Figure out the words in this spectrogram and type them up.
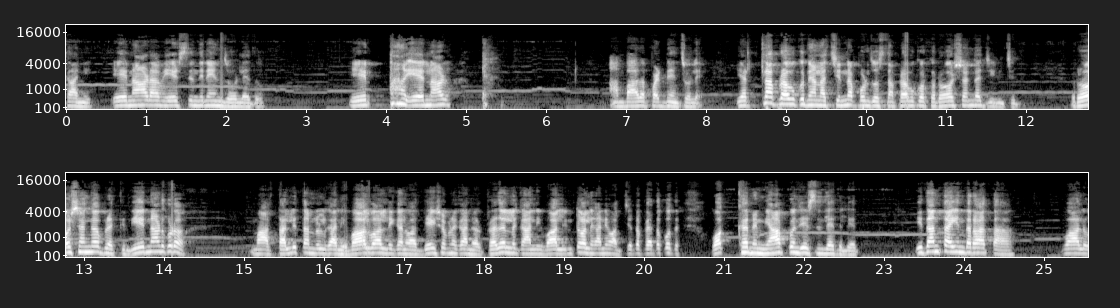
కానీ ఏనాడు ఆమె ఏడ్చింది నేను చూడలేదు. ఏ ఏనాడు ఆమె బాధపడి నేను చూడలే. ఎట్లా ప్రభుకు నేను నా చిన్నప్పుడు చూస్తున్నా ప్రభు కొరకు రోషంగా జీవించింది. రోషంగా బ్రతికింది. ఏనాడు కూడా మా తల్లిదండ్రులు కానీ వాళ్ళ వాళ్ళని కానీ వాళ్ళ దేశంని కానీ వాళ్ళ ప్రజల్ని కానీ వాళ్ళ ఇంటి వాళ్ళని కానీ వాళ్ళ చిన్న పెద్ద కూతురు ఒక్కరిని జ్ఞాపకం చేసింది లేదు లేదు. ఇదంతా అయిన తర్వాత వాళ్ళు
